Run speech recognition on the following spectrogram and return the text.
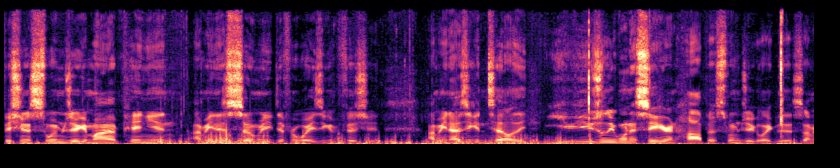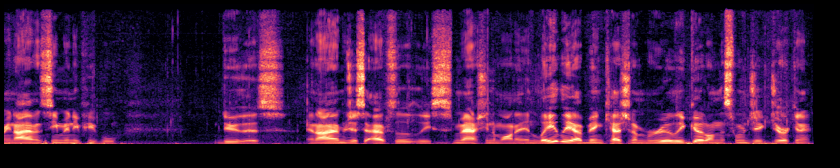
fishing a swim jig, in my opinion, I mean, there's so many different ways you can fish it. I mean, as you can tell, you usually wouldn't sit here and hop a swim jig like this. I mean, I haven't seen many people do this, and I am just absolutely smashing them on it. And lately, I've been catching them really good on the swim jig, jerking it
